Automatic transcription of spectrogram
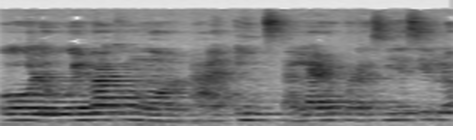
o lo vuelva como a instalar, por así decirlo,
